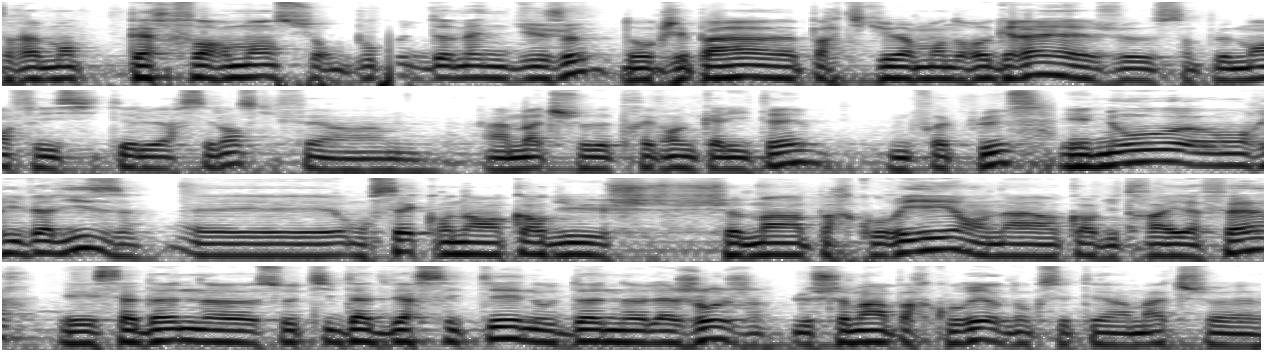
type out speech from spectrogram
vraiment performant sur beaucoup de domaines du jeu. Donc j'ai pas particulièrement de regrets, je veux simplement féliciter le RC Lens qui fait un, un match de très grande qualité, une fois de plus. Et nous, on rivalise, et on sait qu'on a encore du ch- chemin à parcourir, on a encore du travail à faire, et ça donne euh, ce type d'adversité nous donne la jauge, le chemin à parcourir. Donc c'était un match, euh,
